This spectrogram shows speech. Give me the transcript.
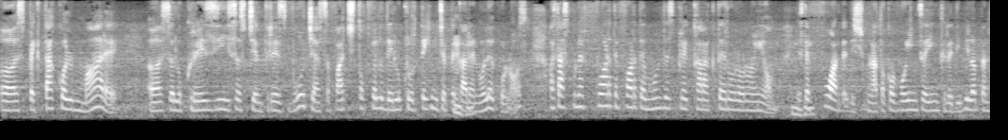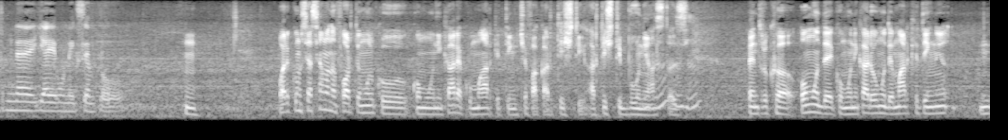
uh, spectacol mare, uh, să lucrezi, să-ți centrezi vocea, să faci tot felul de lucruri tehnice pe care Mhm. nu le cunosc. Asta spune foarte, foarte mult despre caracterul unui om. Mhm. Este foarte disciplinat, o voință incredibilă. Pentru mine ea e un exemplu Hmm. Oarecum se aseamănă foarte mult cu comunicarea, cu marketing, ce fac artiștii, artiștii buni astăzi. Pentru că omul de comunicare, omul de marketing, nu-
